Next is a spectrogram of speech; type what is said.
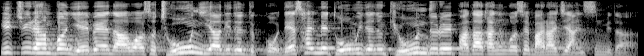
일주일에 한 번 예배에 나와서 좋은 이야기들 듣고 내 삶에 도움이 되는 교훈들을 받아가는 것을 말하지 않습니다.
